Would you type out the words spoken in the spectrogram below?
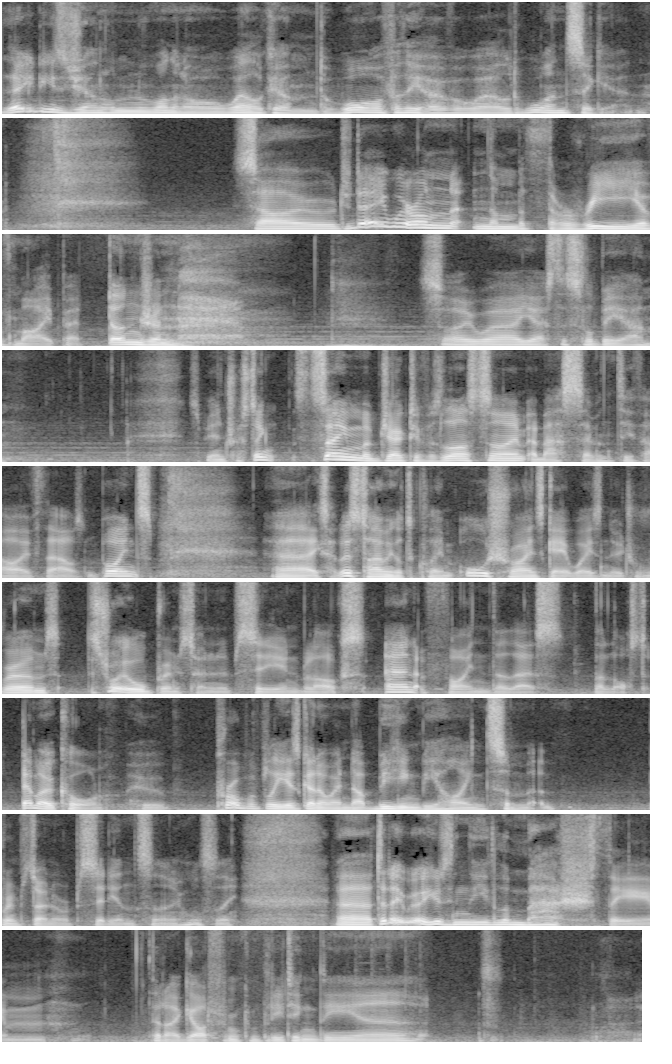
Ladies, and gentlemen, one and all, welcome to War for the Overworld once again. So, today we're on number three of my pet dungeon. So, uh, yes, this will be, um, this will be interesting. It's the same objective as last time, amass 75,000 points. Uh, except this time we got to claim all shrines, gateways, and neutral rooms, destroy all brimstone and obsidian blocks, and find the less the lost Democorn, who probably is going to end up being behind some uh, brimstone or obsidian, so we'll see. Uh, today we're using the Lamash theme that I got from completing the, uh,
